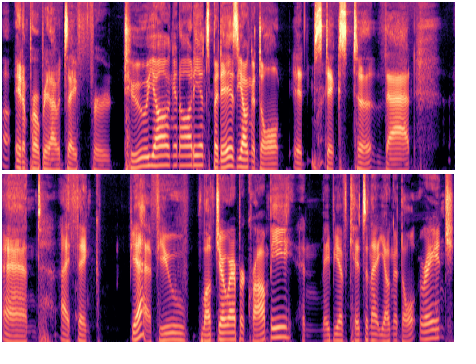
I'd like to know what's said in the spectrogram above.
uh, inappropriate. I would say for too young an audience, but it is young adult. It Right. sticks to that, and I think, yeah, if you love Joe Abercrombie and maybe you have kids in that young adult range.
